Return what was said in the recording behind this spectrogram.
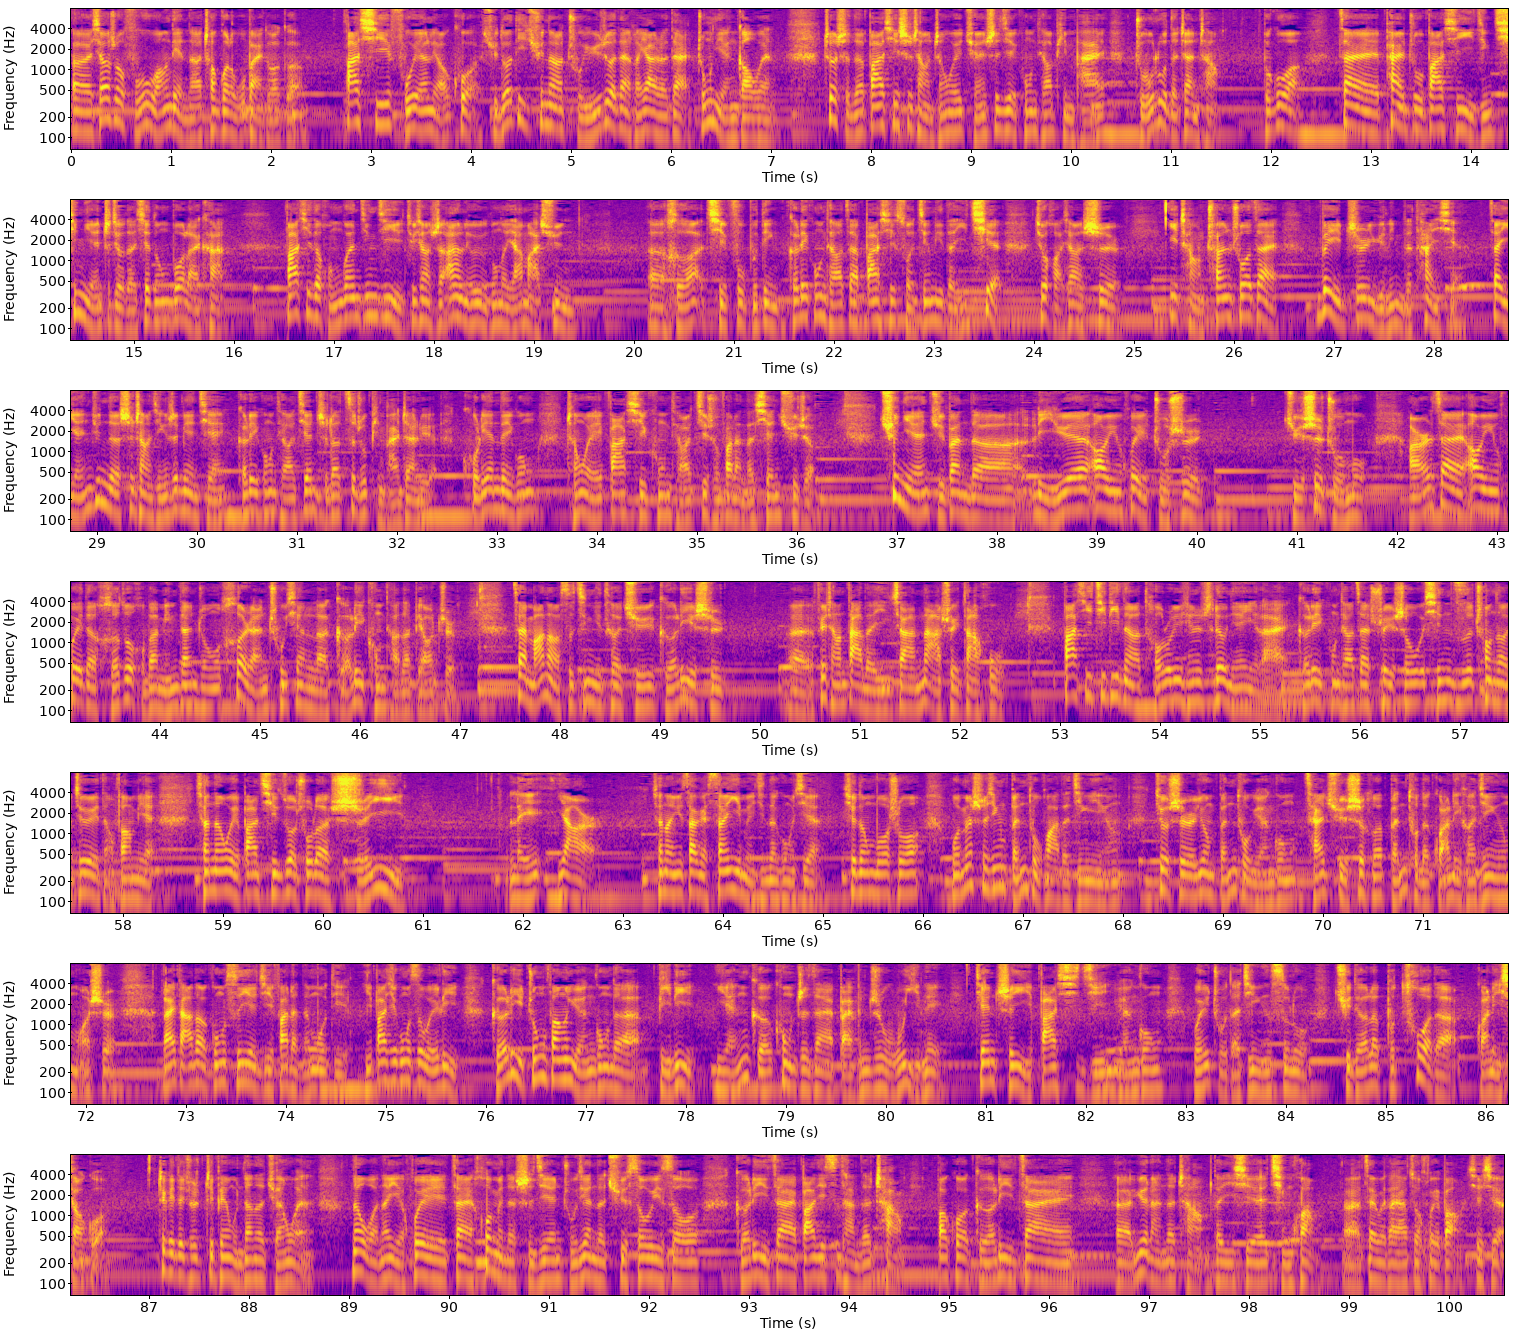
呃，销售服务网点呢超过了五百多个。巴西幅员辽阔，许多地区呢处于热带和亚热带，终年高温，这使得巴西市场成为全世界空调品牌逐鹿的战场。不过，在派驻巴西已经七年之久的谢东波来看，巴西的宏观经济就像是暗流涌动的亚马逊。呃，和起伏不定。格力空调在巴西所经历的一切，就好像是一场穿梭在未知雨林里的探险。在严峻的市场形势面前，格力空调坚持了自主品牌战略，苦练内功，成为巴西空调技术发展的先驱者。去年举办的里约奥运会主事举世瞩目，而在奥运会的合作伙伴名单中，赫然出现了格力空调的标志。在马瑙斯经济特区，格力是。呃，非常大的一家纳税大户，巴西基地呢投入运行十六年以来，格力空调在税收、薪资、创造就业等方面，相当为巴西做出了十亿雷亚尔。相当于大概三亿美金的贡献。谢东波说：“我们实行本土化的经营，就是用本土员工，采取适合本土的管理和经营模式，来达到公司业绩发展的目的。以巴西公司为例，格力中方员工的比例严格控制在百分之五以内，坚持以巴西籍员工为主的经营思路，取得了不错的管理效果。”这个就是这篇文章的全文。那我呢也会在后面的时间逐渐的去搜一搜格力在巴基斯坦的厂，包括格力在呃越南的厂的一些情况，呃，再为大家做汇报。谢谢。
